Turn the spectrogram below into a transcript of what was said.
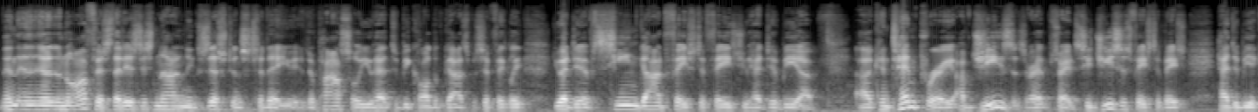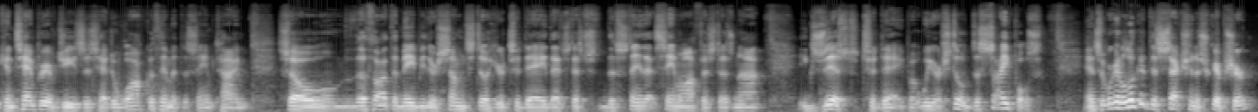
and, and, and, an office that is just not in existence today. You, An apostle, you had to be called of God specifically. You had to have seen God face to face. You had to be a, a contemporary of Jesus, or sorry, to see Jesus face to face. Had to be a contemporary of Jesus. Had to walk with Him at the same time. So the thought that maybe there's some still here today. That's that's the same, that same office does not exist today. But we are still disciples, and so we're going to look at this section of Scripture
